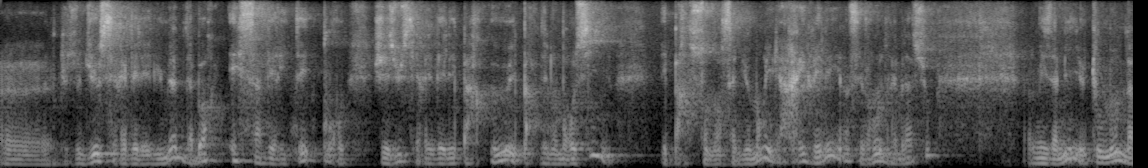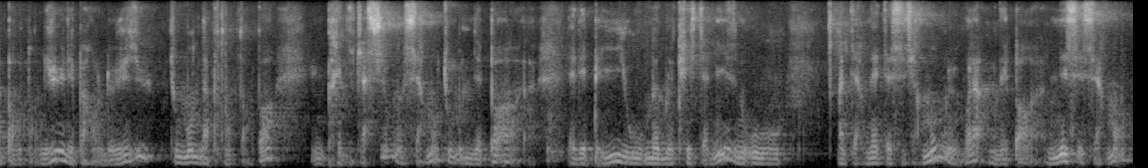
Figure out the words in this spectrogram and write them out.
euh, ce Dieu s'est révélé lui-même d'abord et sa vérité pour eux. Jésus s'est révélé par eux et par des nombreux signes et par son enseignement, il a révélé, hein, c'est vraiment une révélation. Euh, mes amis, tout le monde n'a pas entendu les paroles de Jésus. Tout le monde n'entend pas une prédication, un sermon. Tout le monde n'est pas. Euh, il y a des pays où même le christianisme, ou Internet et ses sermons, voilà, on n'est pas nécessairement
